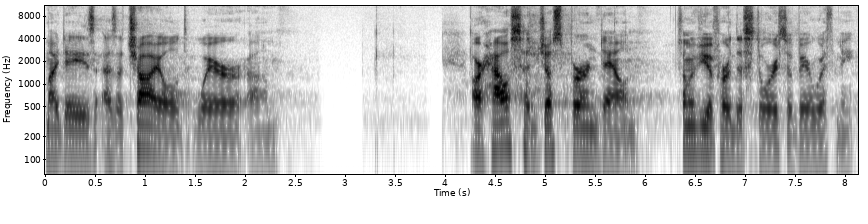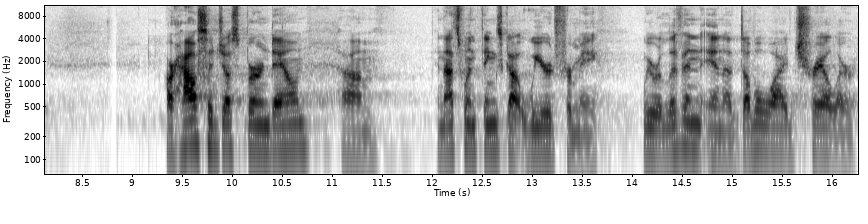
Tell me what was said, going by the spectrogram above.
my days as a child where um, our house had just burned down. Some of you have heard this story, so bear with me. Our house had just burned down, um, and that's when things got weird for me. We were living in a double wide trailer,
